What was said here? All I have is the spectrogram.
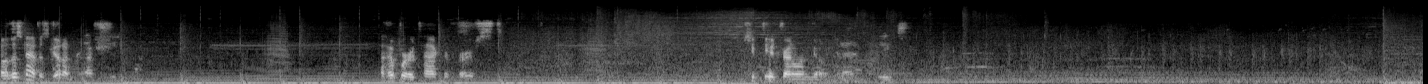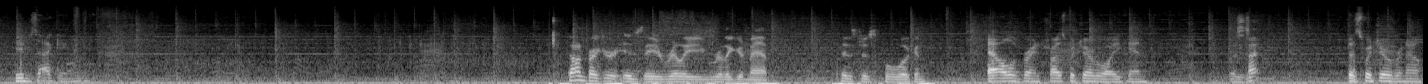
Oh, this map is good on Rush. I hope we're attacker first. Keep the adrenaline going, you know? Keep attacking. Dawnbreaker is a really, really good map. It's just cool looking. Yeah, Olive Branch, try to switch over while you can. Was that? Let's switch over now.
